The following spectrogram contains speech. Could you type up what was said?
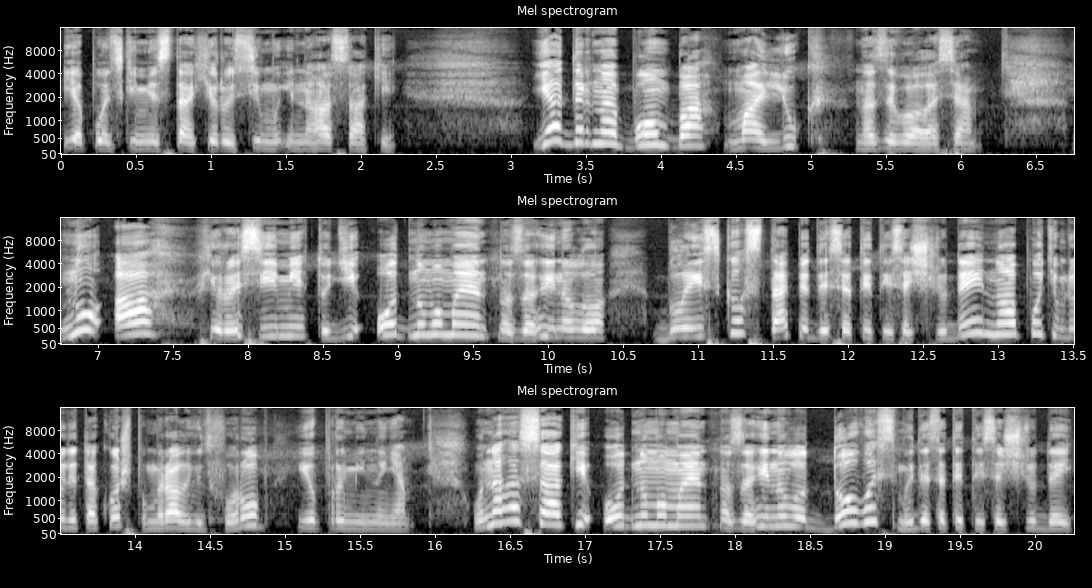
японські міста Хіросіму і Нагасакі. Ядерна бомба Малюк називалася. Ну а в Хіросімі тоді одномоментно загинуло близько 150 тисяч людей. Ну а потім люди також помирали від хвороб і опромінення. У Нагасакі одномоментно загинуло до 80 тисяч людей.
